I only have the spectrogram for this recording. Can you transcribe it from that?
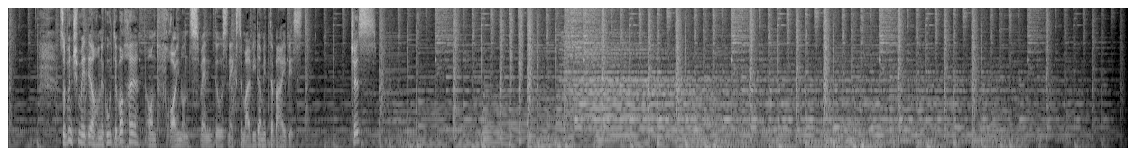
So wünschen wir dir eine gute Woche und freuen uns, wenn du das nächste Mal wieder mit dabei bist. Tschüss!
